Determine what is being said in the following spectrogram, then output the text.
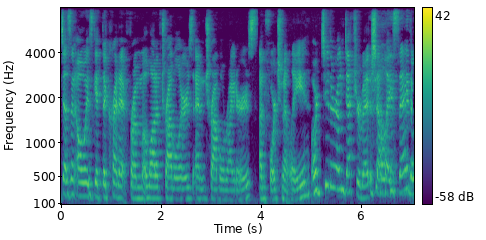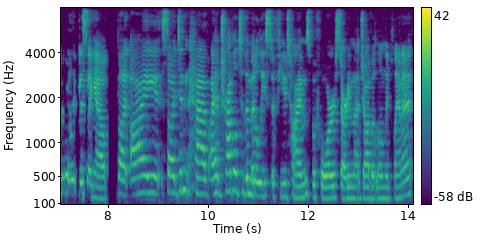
doesn't always get the credit from a lot of travelers and travel writers unfortunately or to their own detriment shall i say. They're really missing out but I so I didn't have I had traveled to the Middle East a few times before starting that job at Lonely Planet,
